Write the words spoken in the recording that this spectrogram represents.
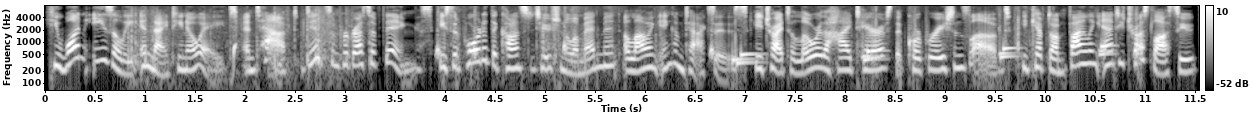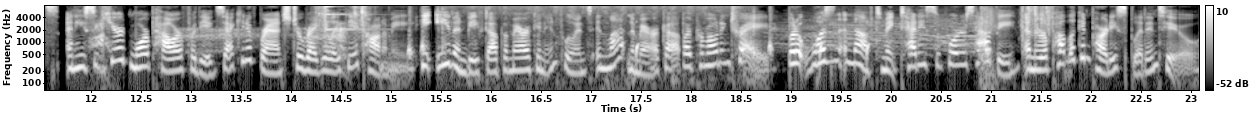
He won easily in 1908, and Taft did some progressive things. He supported the constitutional amendment allowing income taxes. He tried to lower the high tariffs tariffs that corporations loved. He kept on filing antitrust lawsuits, and he secured more power for the executive branch to regulate the economy. He even beefed up American influence in Latin America by promoting trade. But it wasn't enough to make Teddy's supporters happy, and the Republican Party split in two.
